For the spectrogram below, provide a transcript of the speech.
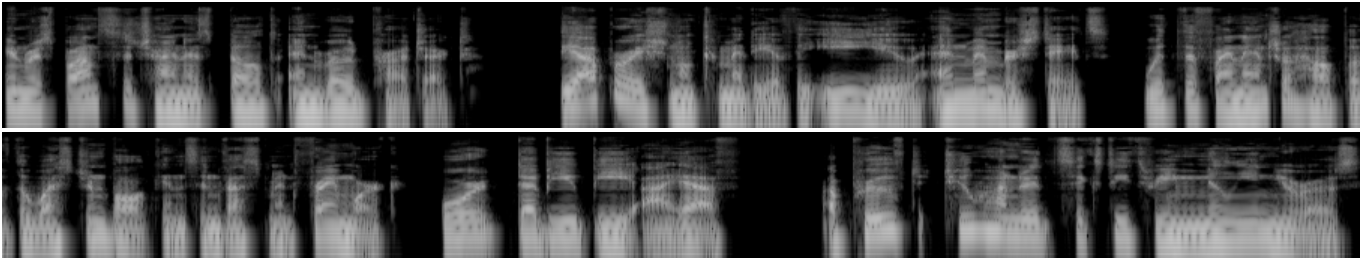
in response to China's Belt and Road Project. The Operational Committee of the EU and member states, with the financial help of the Western Balkans Investment Framework, or WBIF, approved 263 million euros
